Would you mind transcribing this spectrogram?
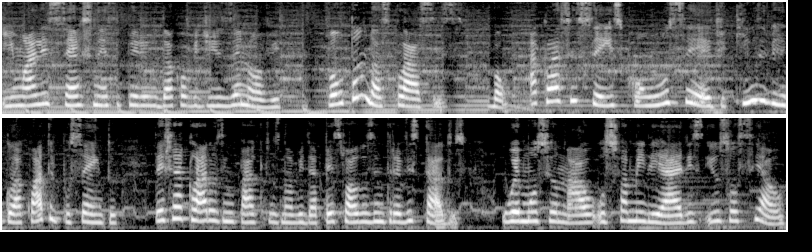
e um alicerce nesse período da Covid-19. Voltando às classes, bom, a classe 6 com o CE de 15,4% deixa claro os impactos na vida pessoal dos entrevistados, o emocional, os familiares e o social,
